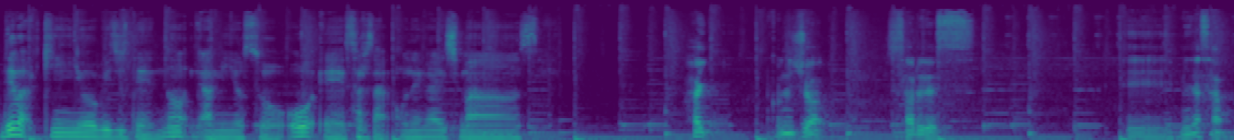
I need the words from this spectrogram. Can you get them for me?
では、金曜日時点の波予想を、えー、サルさん、お願いします。はい、こんにちは。サルです。えー、皆さん、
